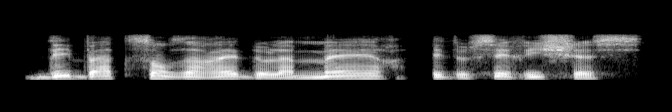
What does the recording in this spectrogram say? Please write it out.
débattent sans arrêt de la mer et de ses richesses.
